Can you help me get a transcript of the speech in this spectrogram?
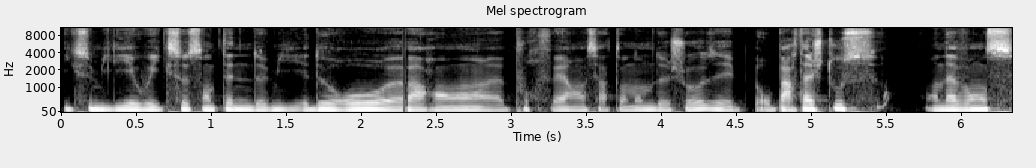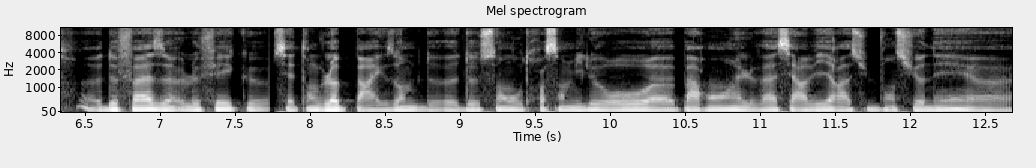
X milliers ou X centaines de milliers d'euros par an pour faire un certain nombre de choses et on partage tous en avance euh, de phase le fait que cette enveloppe, par exemple, de 200 ou 300 000 euros euh, par an, elle va servir à subventionner euh,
